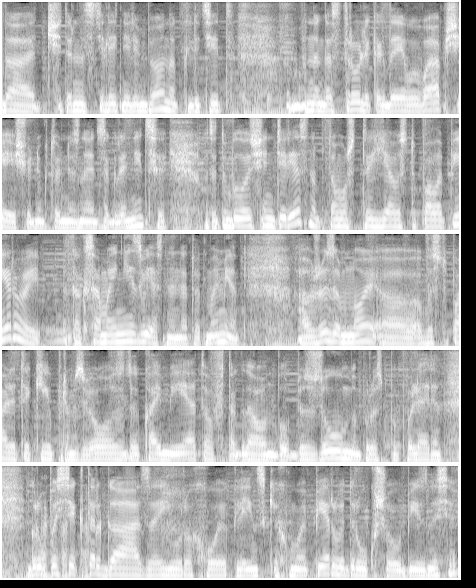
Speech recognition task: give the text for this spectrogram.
да, 14-летний ребенок летит на гастроли, когда его вообще еще никто не знает за границей. Вот это было очень интересно, потому что я выступала первой, как самая неизвестная на тот момент. А уже за мной э, выступали такие прям звезды, Кайметов, тогда он был безумно просто популярен. Группа «Сектор газа», Юра Хой, Клинских, мой первый друг в шоу-бизнесе.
